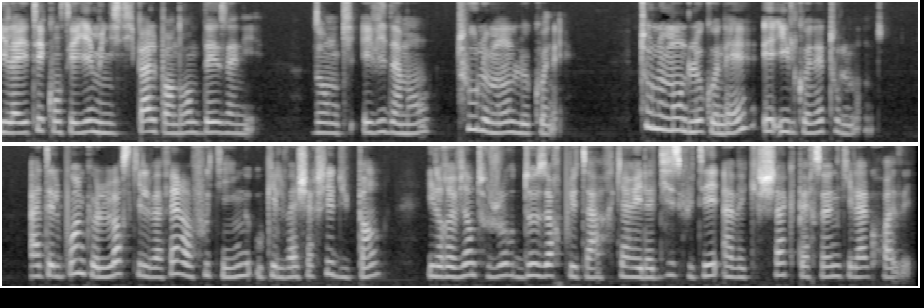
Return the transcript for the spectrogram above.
il a été conseiller municipal pendant des années. Donc, évidemment, tout le monde le connaît. Tout le monde le connaît et il connaît tout le monde. À tel point que lorsqu'il va faire un footing ou qu'il va chercher du pain, il revient toujours deux heures plus tard car il a discuté avec chaque personne qu'il a croisée.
